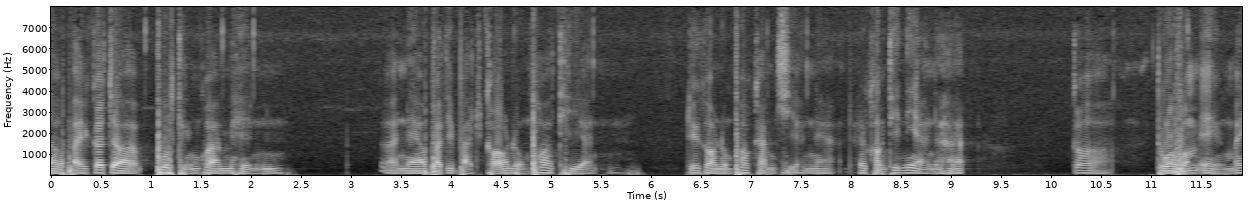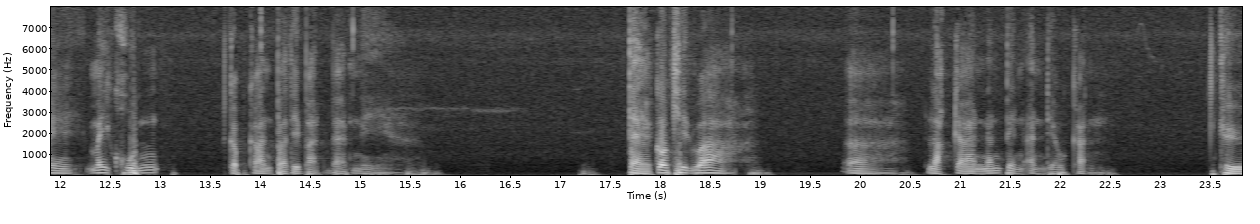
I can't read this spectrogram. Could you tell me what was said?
ต่อไปก็จะพูดถึงความเห็นแนวปฏิบัติของหลวงพ่อเทียน หรือของหลวงพ่อคำเขียนเนี่ยและของที่เนี่ยนะฮะ ก็ตัวผมเองไม่ไม่คุ้นกับการปฏิบัติแบบนี้ แต่ก็คิดว่า หลักการนั้นเป็นอันเดียวกัน คือ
